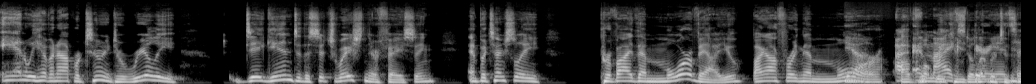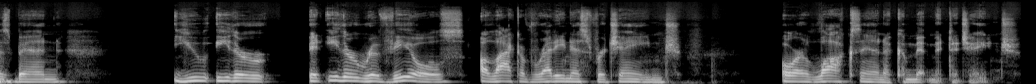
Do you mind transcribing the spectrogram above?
and we have an opportunity to really dig into the situation they're facing and potentially provide them more value by offering them more yeah. of what we can deliver to them. has been you either it either reveals a lack of readiness for change or locks in a commitment to change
